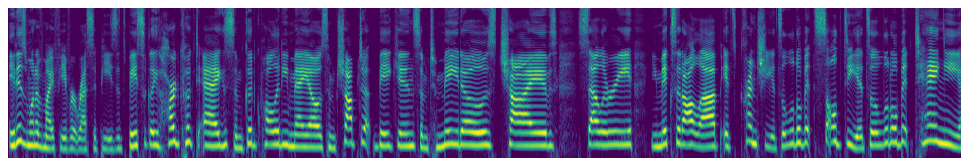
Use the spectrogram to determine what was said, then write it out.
it is one of my favorite recipes. It's basically hard cooked eggs, some good quality mayo, some chopped up bacon, some tomatoes, chives, celery. You mix it all up. It's crunchy, it's a little bit salty, it's a little bit tangy.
